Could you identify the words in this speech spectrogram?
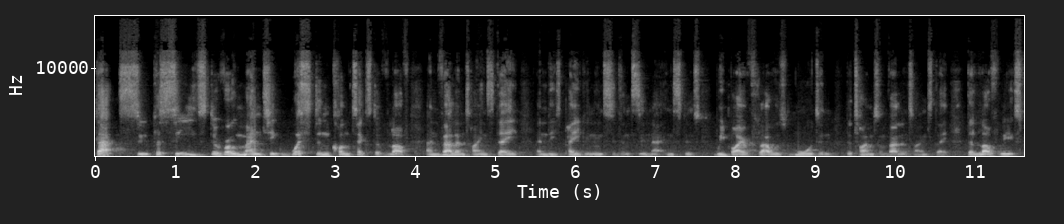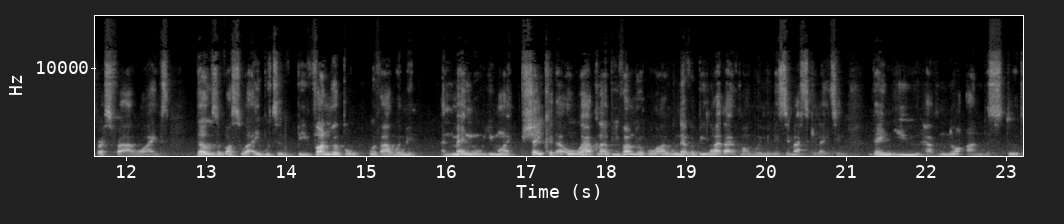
that supersedes the romantic Western context of love and Valentine's Day and these pagan incidents. In that instance, we buy flowers more than the times on Valentine's Day. The love we express for our wives, those of us who are able to be vulnerable with our women, and men, you might shake at that. Oh, how can I be vulnerable? I will never be like that if my women is emasculating. Then you have not understood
